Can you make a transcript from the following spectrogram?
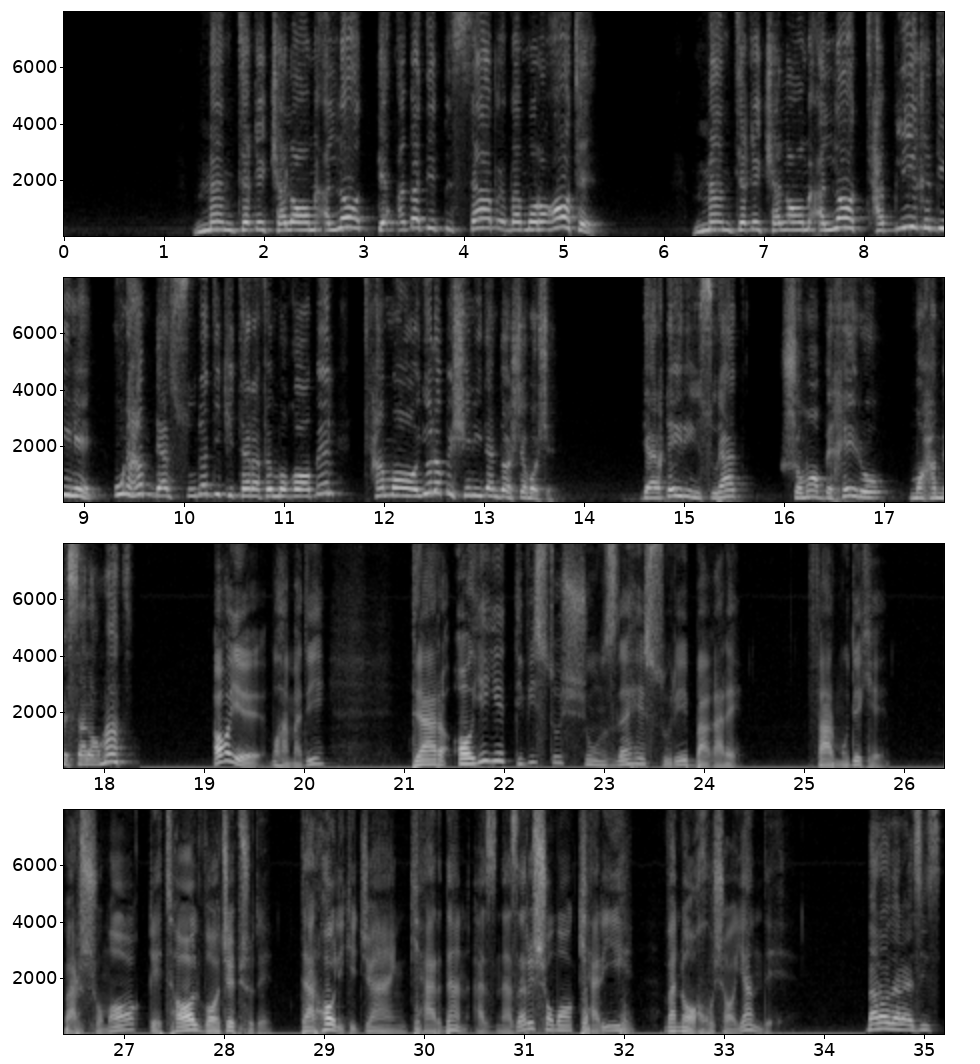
منطق کلام الله دعوت به صبر و مراعاته منطق کلام الله تبلیغ دینه. اون هم در صورتی که طرف مقابل تمایل رو به شنیدن داشته باشه. در غیر این صورت شما به خیر و محمد سلامت. آقای محمدی در آیه 216 سوره بقره فرموده که بر شما قتال واجب شده. در حالی که جنگ کردن از نظر شما کریه و ناخوشاینده. برادر عزیز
